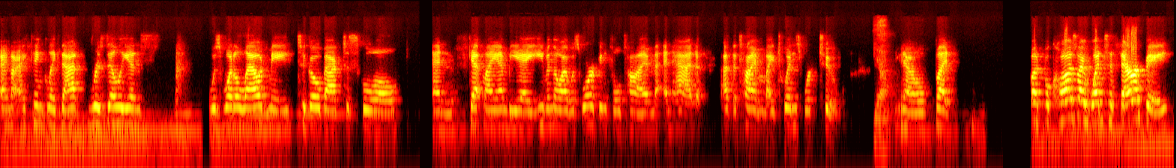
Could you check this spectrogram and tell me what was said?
and i think like that resilience was what allowed me to go back to school and get my mba even though i was working full time and had at the time my twins were two. Yeah. You know but but because i went to therapy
